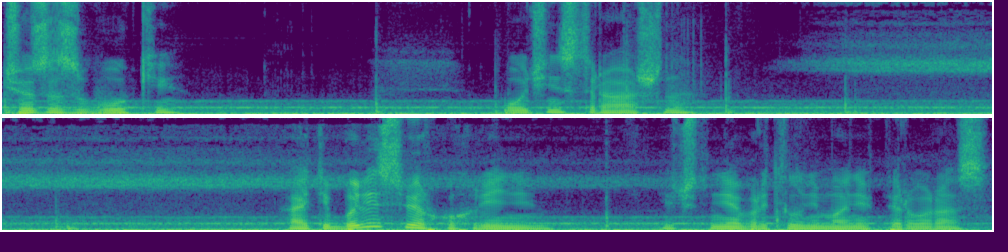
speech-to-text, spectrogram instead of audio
что за звуки? Очень страшно. А эти были сверху хрени? Я что-то не обратил внимания в первый раз.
